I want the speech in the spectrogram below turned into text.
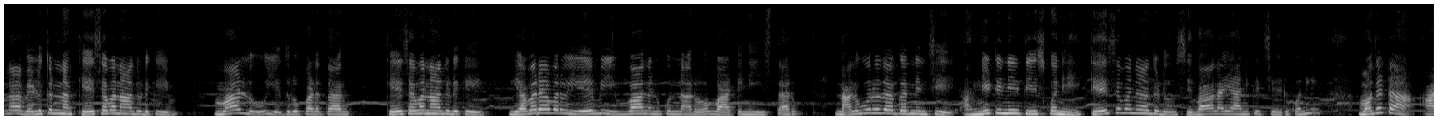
అలా వెళుతున్న కేశవనాథుడికి వాళ్ళు ఎదురుపడతారు. కేశవనాథుడికి ఎవరెవరు ఏవి ఇవ్వాలనుకున్నారో వాటిని ఇస్తారు. నలుగురు దగ్గర నుంచి అన్నిటినీ తీసుకొని కేశవనాథుడు శివాలయానికి చేరుకొని మొదట ఆ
